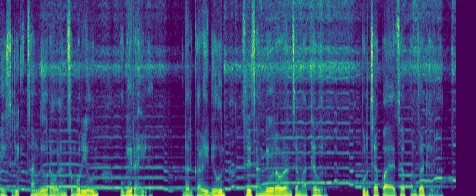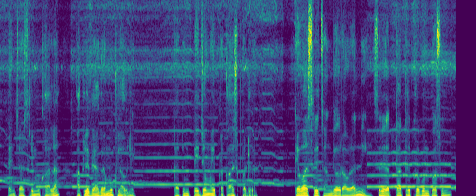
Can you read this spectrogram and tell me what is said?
ते श्री चांगदेवरावळांसमोर येऊन उभे राहिले. डरकाळी देऊन श्री चांगदेवरावळांच्या माथ्यावर पुढच्या पायाचा पंजा ठेवला. त्यांच्या श्रीमुखाला आपले व्याघ्रमुख लावले. त्यातून तेजोमय प्रकाश पडला. तेव्हा श्री चांगदेवरावळांनी श्री दत्तात्रय प्रभूंपासून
